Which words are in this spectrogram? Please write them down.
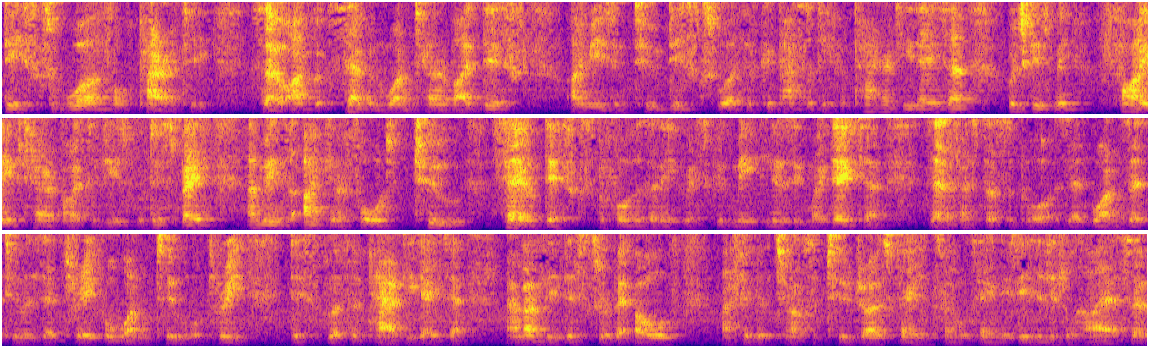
disks worth of parity. So I've got seven one terabyte disks. I'm using two disks worth of capacity for parity data, which gives me five terabytes of usable disk space and means that I can afford two failed disks before there's any risk of me losing my data. ZFS does support Z1, Z2 and Z3 for one, two or three disks worth of parity data and as these disks are a bit old I figure the chance of two drives failing simultaneously is a little higher so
